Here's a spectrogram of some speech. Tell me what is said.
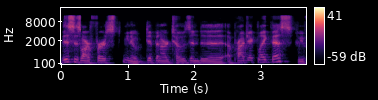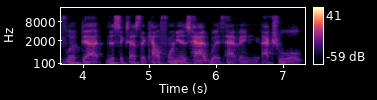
This is our first, you know, dipping our toes into a project like this. We've looked at the success that California has had with having actual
